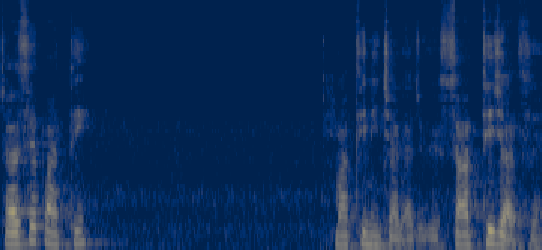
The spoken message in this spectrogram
ચાલશે પાંચથી પાંચથી નહીં ચાલ્યા જોઈએ સાતથી ચાલશે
